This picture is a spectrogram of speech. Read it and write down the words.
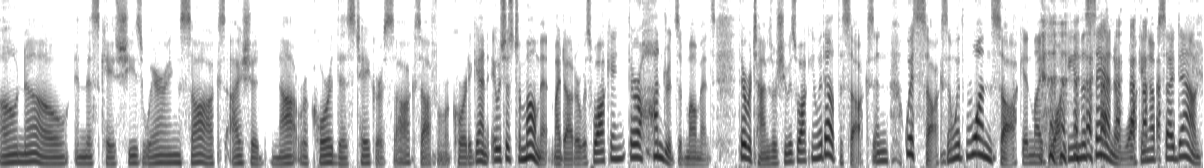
oh no, in this case, she's wearing socks. I should not record this, take her socks off and record again. It was just a moment. My daughter was walking. There are hundreds of moments. There were times where she was walking without the socks and with socks and with one sock and like walking in the sand and walking upside down.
